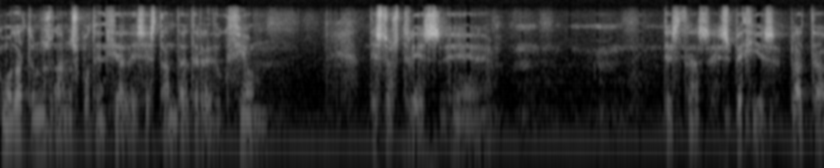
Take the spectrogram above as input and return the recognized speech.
Como dato nos dan los potenciales estándar de reducción de estos tres eh, de estas especies, plata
